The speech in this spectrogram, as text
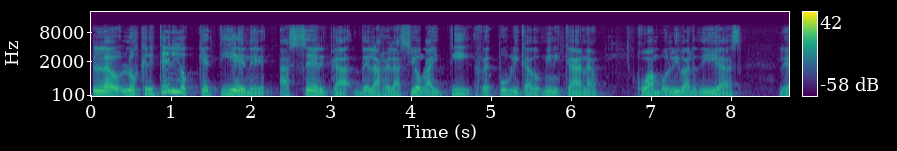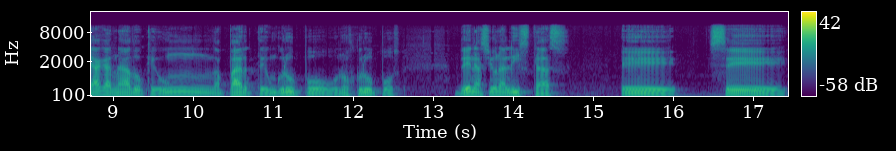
los criterios que tiene acerca de la relación Haití-República Dominicana, Juan Bolívar Díaz, le ha ganado que una parte, un grupo, unos grupos de nacionalistas eh, se,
